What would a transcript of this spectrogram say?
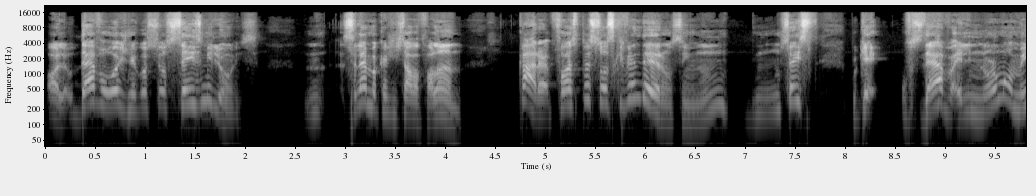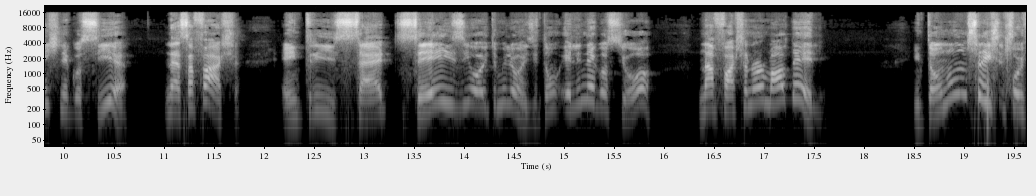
Olha, o Deva hoje negociou 6 milhões. Você lembra que a gente estava falando? Cara, foi as pessoas que venderam, assim. Não, não sei se. Porque o Deva, ele normalmente negocia nessa faixa, entre 7, 6 e 8 milhões. Então, ele negociou na faixa normal dele. Então, não sei se foi,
